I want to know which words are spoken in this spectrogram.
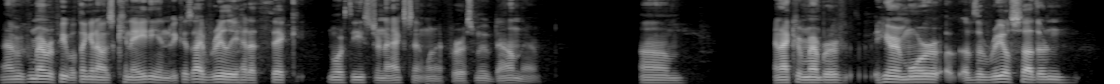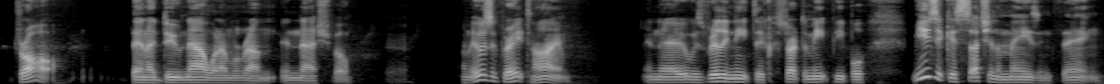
i remember people thinking i was canadian because i really had a thick northeastern accent when i first moved down there. Um, and i can remember hearing more of of the real southern drawl than i do now when i'm around in nashville. Um, it was a great time. And uh, it was really neat to start to meet people music is such an amazing thing.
